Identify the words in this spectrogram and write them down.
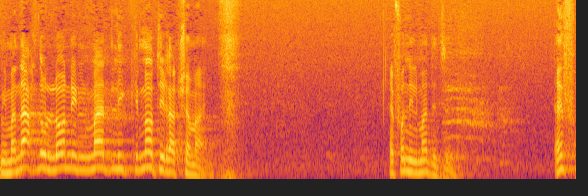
אם אנחנו לא נלמד לקנות יראת שמיים, איפה נלמד את זה? איפה?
